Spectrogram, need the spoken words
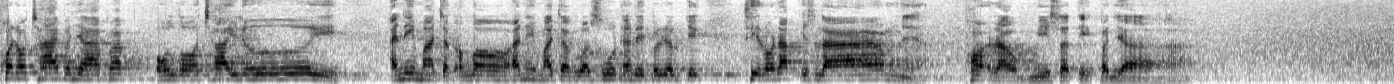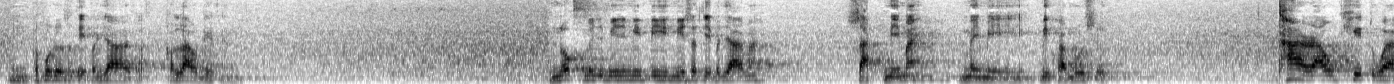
พอเราใช้ปัญญาพับอัลลอฮ์ใช่เลย อันนี้มาจากอัลลอฮ์อันนี้มาจากรอซูลอันนี้เป็นเรื่องจริงที่เรารับอิสลามเนี่ยเพราะเรามีสติปัญญาพอพูดเรื่องสติปัญญาเขาเล่านิดหนึ่ง นกมีมีมีมีมีสติปัญญาไหมสัตว์มีไหมไม่มีมีความรู้สึก ถ้าเราคิดว่า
